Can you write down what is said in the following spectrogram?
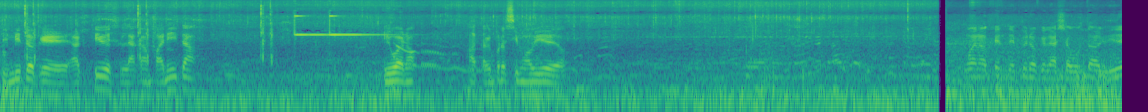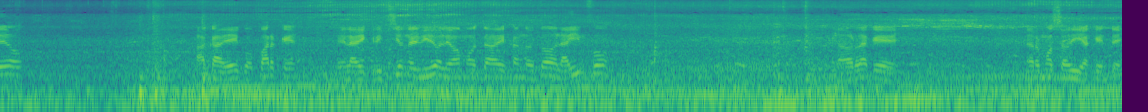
Te invito a que actives la campanita. Y bueno, hasta el próximo video. Bueno gente, espero que les haya gustado el video. Acá de Eco Parque. En la descripción del video le vamos a estar dejando toda la info. La verdad que hermoso día gente.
